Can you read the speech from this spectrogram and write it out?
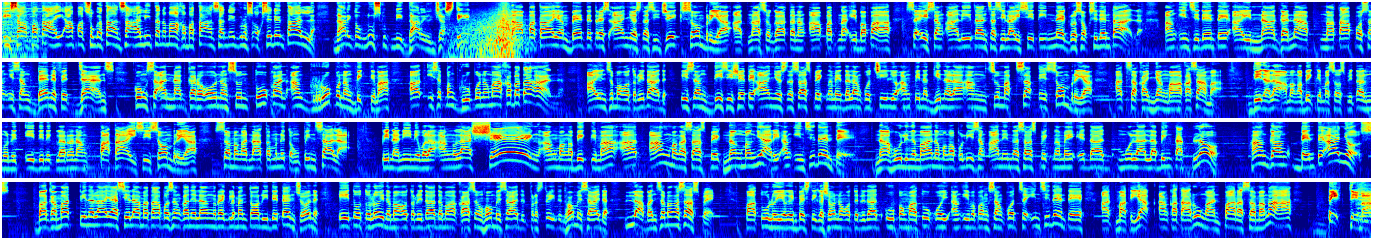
Isa patay, apat sugatan sa alitan ng mga kabataan sa Negros Occidental. Naritong news scoop ni Daryl Justin. Napatay ang 23 anyos na si Jake Sombria at nasugatan ng apat na iba pa sa isang alitan sa Silay City, Negros Occidental. Ang insidente ay naganap matapos ang isang benefit dance kung saan nagkaroon ng suntukan ang grupo ng biktima at isa pang grupo ng mga kabataan. Ayon sa mga otoridad, isang 17 anyos na suspect na may dalang kutsilyo ang pinaghinalaang sumaksak kay Sombria at sa kanyang mga kasama. Dinala ang mga biktima sa ospital ngunit idiniklara ng patay si Sombria sa mga natamo nitong pinsala. Pinaniniwala ang lasing ang mga biktima at ang mga suspect nang mangyari ang insidente. Nahuli naman ng mga pulis ang anim na suspect na may edad mula 13 hanggang 20 anyos. Bagamat pinalaya sila matapos ang kanilang reglementary detention, itutuloy ng mga otoridad ang mga kasong homicide at frustrated homicide laban sa mga suspect. Patuloy ang investigasyon ng otoridad upang matukoy ang iba pang sangkot sa insidente at matiyak ang katarungan para sa mga biktima.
